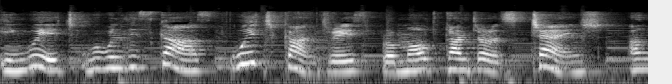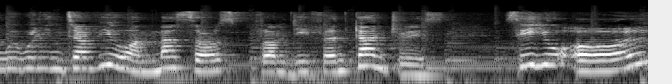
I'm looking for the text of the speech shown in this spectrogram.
in which we will discuss which countries promote cultural exchange and we will interview ambassadors from different countries. See you all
